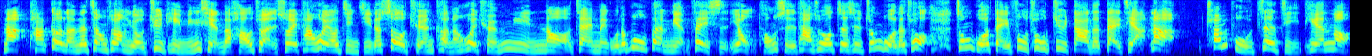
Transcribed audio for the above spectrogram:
那他个人的症状有具体明显的好转，所以他会有紧急的授权，可能会全民哦，在美国的部分免费使用。同时他说这是中国的错，中国得付出巨大的代价。那。川普这几天呢，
